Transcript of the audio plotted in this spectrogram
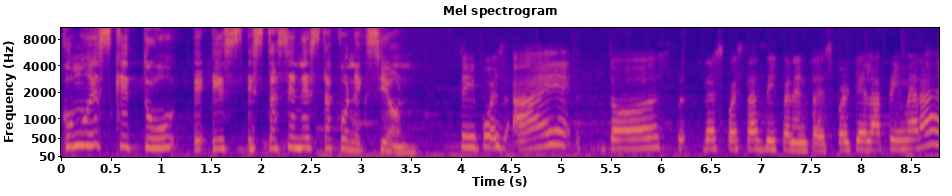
¿Cómo es que tú eh, estás en esta conexión? Sí, pues hay dos respuestas diferentes, porque la primera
